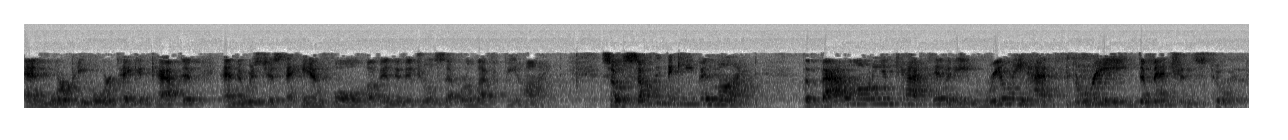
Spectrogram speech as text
and more people were taken captive, and there was just a handful of individuals that were left behind. So, something to keep in mind the Babylonian captivity really had three dimensions to it.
